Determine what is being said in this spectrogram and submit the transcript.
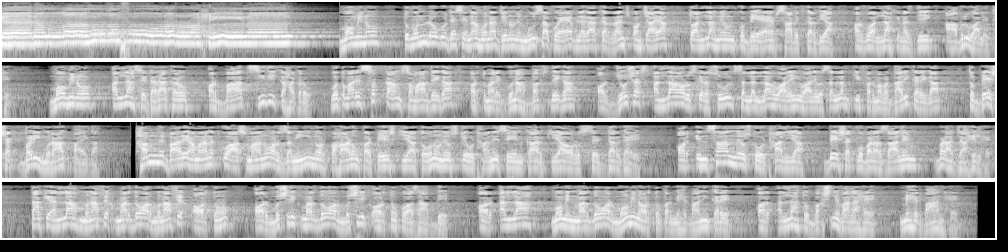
وكان الله غفورا رحيما. مومنو، تم ان لوگوں جیسے نہ ہونا جنہوں نے موسا کو عیب لگا کر رنج پہنچایا، تو اللہ نے ان کو بے عیب ثابت کر دیا اور وہ اللہ کے نزدیک آبرو والے تھے۔ مومنو، اللہ سے ڈرا کرو اور بات سیدھی کہا کرو۔ وہ تمہارے سب کام سنوار دے گا اور تمہارے گناہ بخش دے گا اور جو شخص اللہ اور اس کے رسول صلی اللہ علیہ وآلہ وسلم کی فرما برداری کرے گا تو بے شک بڑی مراد پائے گا۔ ہم نے بار امانت کو آسمانوں اور زمین اور پہاڑوں پر پیش کیا تو انہوں نے اس کے اٹھانے سے انکار کیا اور اس سے ڈر گئے۔ اور انسان نے اس کو اٹھا لیا۔ بے شک وہ بڑا ظالم، بڑا جاہل ہے۔ تاکہ اللہ منافق مردوں اور منافق عورتوں اور مشرق مردوں اور مشرق عورتوں کو عذاب دے۔ اور اللہ مومن مردوں اور مومن عورتوں پر مہربانی کرے۔ اور اللہ تو بخشنے والا ہے، مہربان ہے۔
